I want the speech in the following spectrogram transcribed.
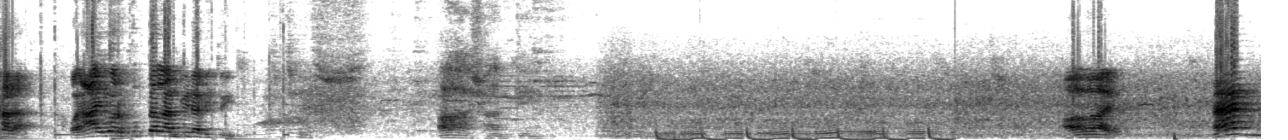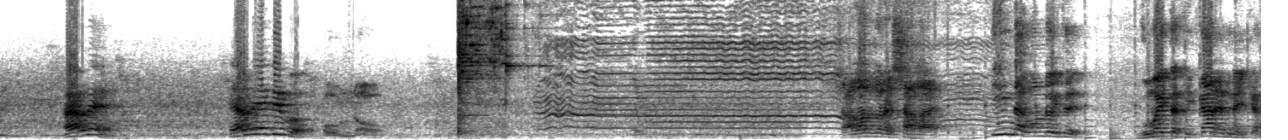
খারা? ওই আইব আর কুত্তা লাম্পিটা দি তুই। আহ শান্তি। ভাই। হ্যাঁ? এমনে এমনে দিব। শালার ধরে শালায় তিনটা গন্ড হইছে। ঘুমাইতাছি কারেন্ট নাই কা।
